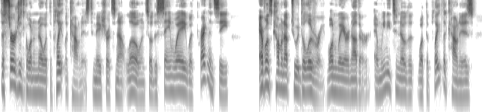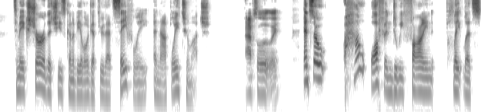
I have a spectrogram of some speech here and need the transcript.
the surgeon's going to know what the platelet count is to make sure it's not low. And so, the same way with pregnancy, everyone's coming up to a delivery one way or another. And we need to know that what the platelet count is to make sure that she's going to be able to get through that safely and not bleed too much. Absolutely. And so, how often do we find platelets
